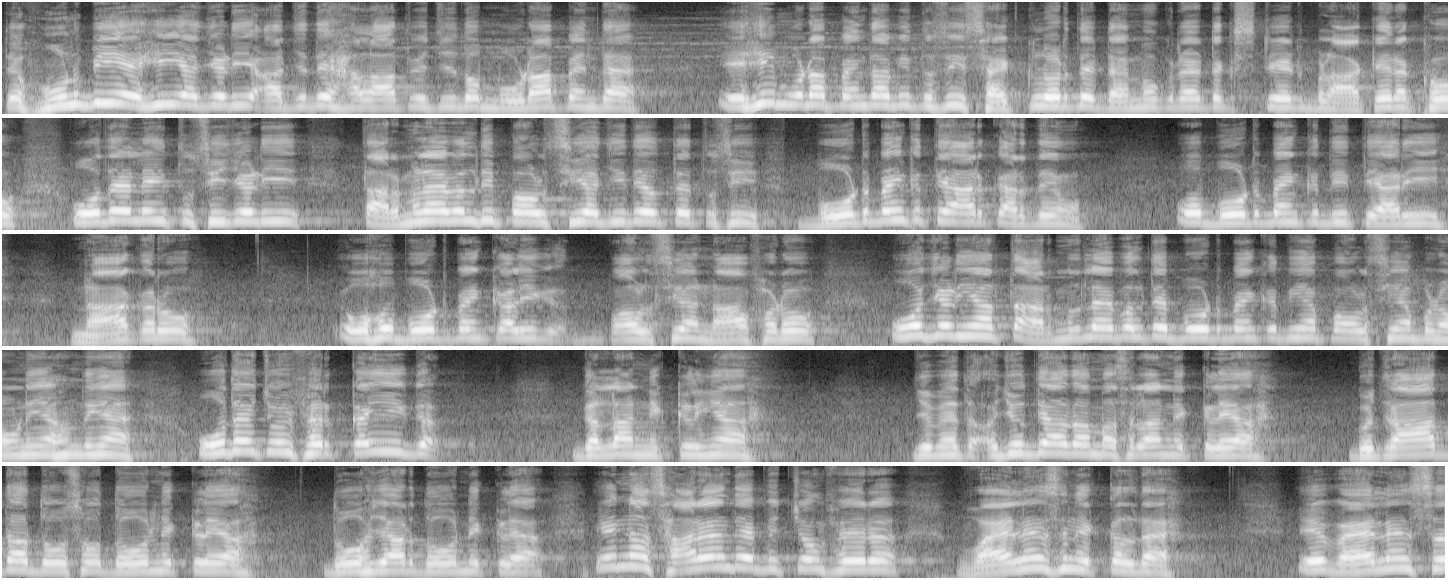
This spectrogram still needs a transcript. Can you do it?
ਤੇ ਹੁਣ ਵੀ ਇਹੀ ਆ ਜਿਹੜੀ ਅੱਜ ਦੇ ਹਾਲਾਤ ਵਿੱਚ ਜਦੋਂ ਮੋੜਾ ਪੈਂਦਾ ਇਹੀ ਮੋੜਾ ਪੈਂਦਾ ਵੀ ਤੁਸੀਂ ਸੈਕੂਲਰ ਤੇ ਡੈਮੋਕ੍ਰੈਟਿਕ ਸਟੇਟ ਬਣਾ ਕੇ ਰੱਖੋ। ਉਹਦੇ ਲਈ ਤੁਸੀਂ ਜਿਹੜੀ ਧਰਮ ਲੈਵਲ ਦੀ ਪਾਲਿਸੀ ਆ ਜਿਹਦੇ ਉੱਤੇ ਤੁਸੀਂ ਵੋਟ ਬੈਂਕ ਤਿਆਰ ਕਰਦੇ ਹੋ ਉਹ ਵੋਟ ਬੈਂਕ ਦੀ ਤਿਆਰੀ ਨਾ ਕਰੋ, ਉਹ ਵੋਟ ਬੈਂਕ ਵਾਲੀ ਪਾਲਿਸੀਆਂ ਨਾ ਫੜੋ, ਉਹ ਜਿਹੜੀਆਂ ਧਰਮ ਲੈਵਲ ਤੇ ਵੋਟ ਬੈਂਕ ਦੀਆਂ ਪਾਲਿਸੀਆਂ ਬਣਾਉਣੀਆਂ ਹੁੰਦੀਆਂ, ਉਹਦੇ ਚੋਂ ਹੀ ਫਿਰ ਕਈ ਗ- ਗੱਲਾਂ ਨਿਕਲੀਆਂ, ਜਿਵੇਂ ਤਾਂ ਅਯੁੱਧਿਆ ਦਾ ਮਸਲਾ ਨਿਕਲਿਆ, ਗੁਜਰਾਤ ਦਾ 202 ਨਿਕਲਿਆ 2002 ਨਿਕਲਿਆ, ਇਹਨਾਂ ਸਾਰਿਆਂ ਦੇ ਵਿੱਚੋਂ ਫਿਰ ਵਾਇਲੈਂਸ ਨਿਕਲਦਾ ਇਹ ਵਾਇਲੈਂਸ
